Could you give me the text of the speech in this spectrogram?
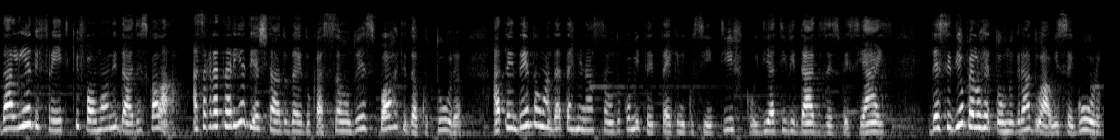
da linha de frente que forma a unidade escolar. A Secretaria de Estado da Educação, do Esporte e da Cultura, atendendo a uma determinação do Comitê Técnico Científico e de Atividades Especiais, decidiu pelo retorno gradual e seguro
